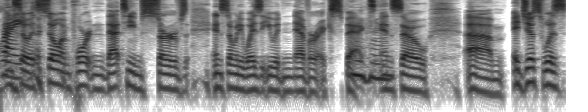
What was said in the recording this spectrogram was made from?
wrong. And so it's so important. That team serves in so many ways that you would never expect. Mhm. And so um, it just was,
